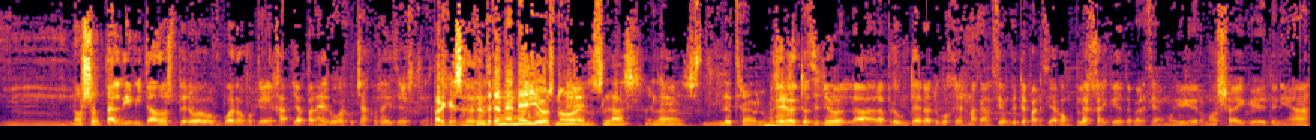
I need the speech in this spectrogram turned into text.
mm, no son tan limitados, pero bueno, porque Half Japanese luego escuchas cosas y dices... "Hostia, para que se este- centren en ellos, ¿no? Eh. En las, en las letras. lo que Pero sea. entonces yo, la, la pregunta era, tú cogías una canción que te parecía compleja y que te parecía muy hermosa y que tenía...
